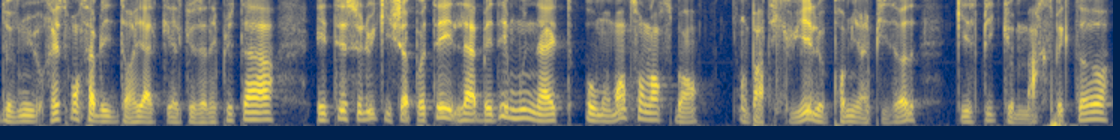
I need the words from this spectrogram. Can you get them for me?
devenu responsable éditorial quelques années plus tard, était celui qui chapeautait la BD Moon Knight au moment de son lancement, en particulier le premier épisode qui explique que Mark Spector,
